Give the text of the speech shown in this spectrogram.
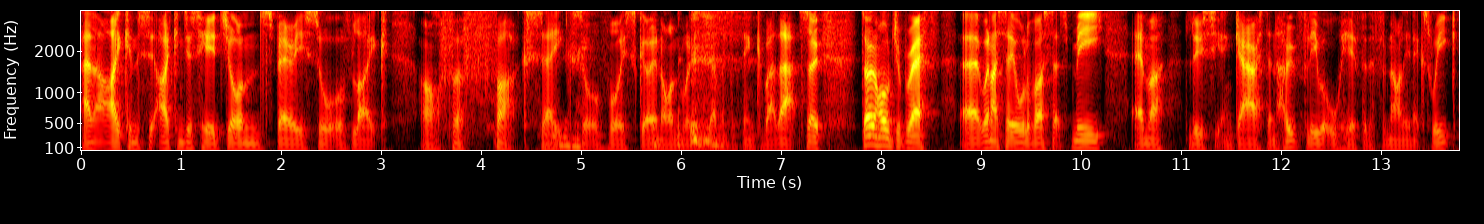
and I can see, I can just hear John's very sort of like, oh for fuck's sake, sort of voice going on when he's having to think about that. So don't hold your breath. Uh, when I say all of us, that's me, Emma, Lucy, and Gareth, and hopefully we're all here for the finale next week.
